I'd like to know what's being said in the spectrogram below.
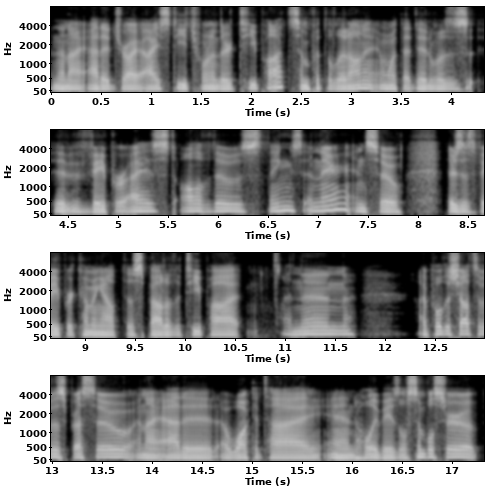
and then I added dry ice to each one of their teapots and put the lid on it. And what that did was it vaporized all of those things in there, and so there's this vapor coming out the spout of the teapot, and then I pulled the shots of espresso and I added a huacatay and holy basil simple syrup,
